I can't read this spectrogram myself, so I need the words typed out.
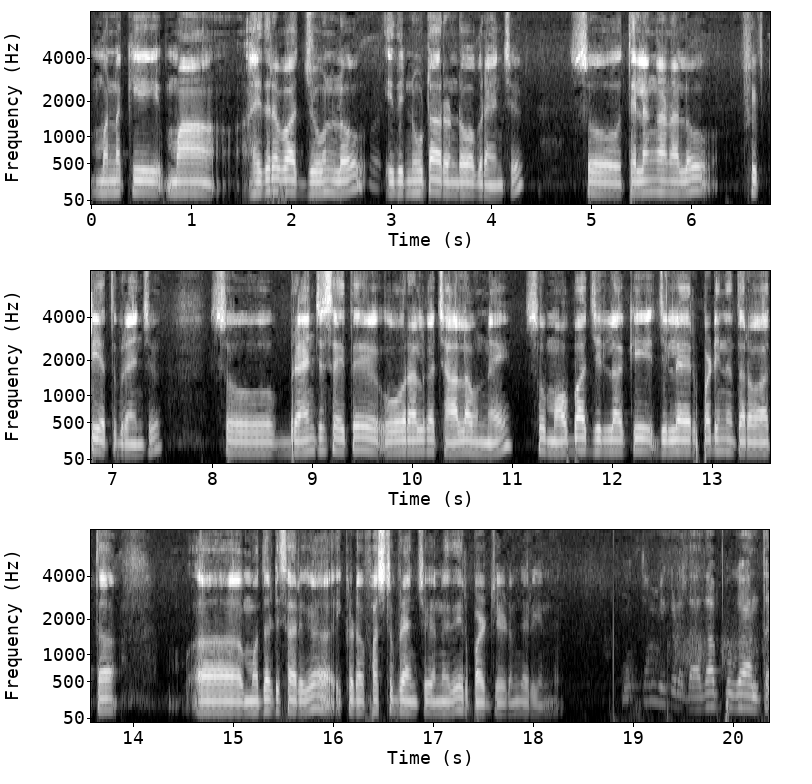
మనకి మా హైదరాబాద్ జోన్లో ఇది నూట రెండవ బ్రాంచ్. సో తెలంగాణలో ఫిఫ్టీ ఎత్ బ్రాంచ్. సో బ్రాంచెస్ అయితే ఓవరాల్గా చాలా ఉన్నాయి. సో మహబాద్ జిల్లాకి జిల్లా ఏర్పడిన తర్వాత మొదటిసారిగా ఇక్కడ ఫస్ట్ బ్రాంచ్ అనేది ఏర్పాటు చేయడం జరిగింది. మొత్తం ఇక్కడ దాదాపుగా అంత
